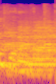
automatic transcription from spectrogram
Most sikerült.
